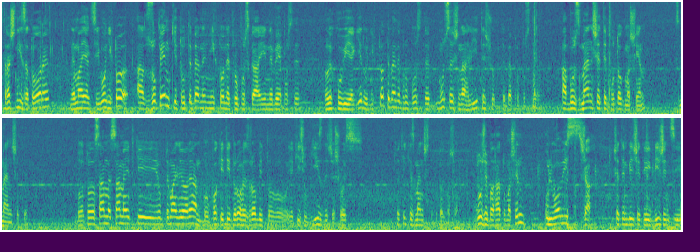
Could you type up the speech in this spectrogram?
Страшні затори, немає як цього. Ніхто, а з зупинки тут тебе ніхто не пропускає, не випустить. Легкові, як їдуть, ніхто тебе не пропустить. Мусиш нагліти, щоб тебе пропустили. Або зменшити поток машин, зменшити. Бо то саме, саме такий оптимальний варіант, бо поки ті дороги зроблять, то якісь об'їзди чи щось, то тільки зменшити поток машин. Дуже багато машин у Львові жах. Ще тим більше ті біженці.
